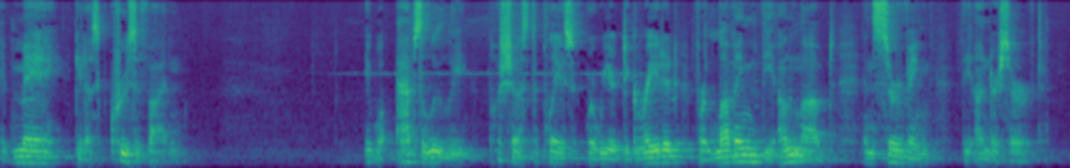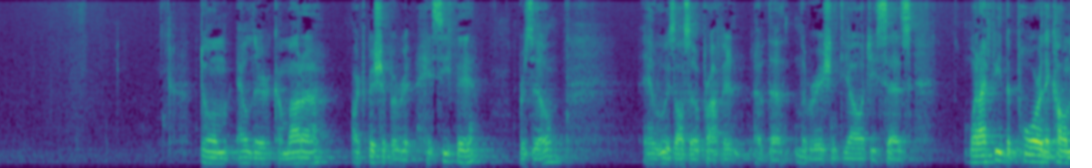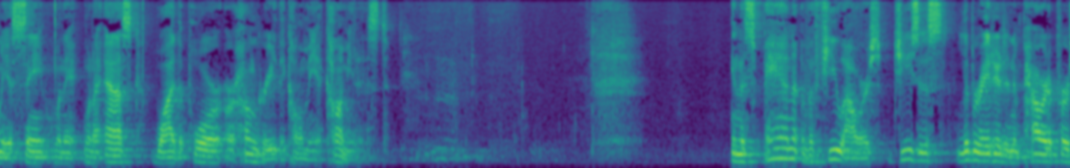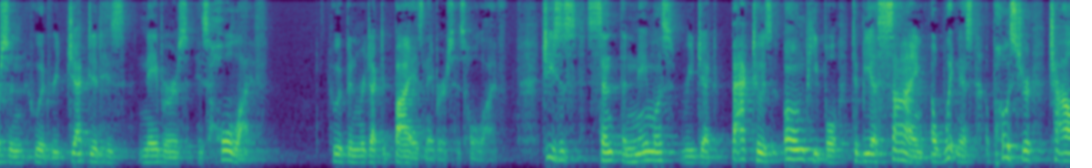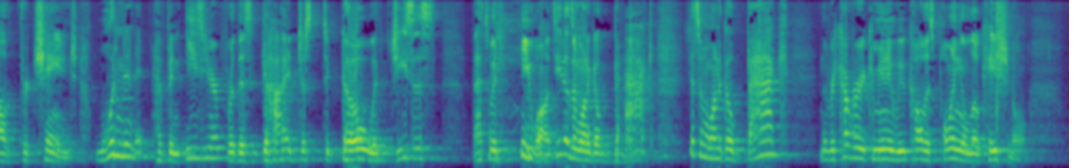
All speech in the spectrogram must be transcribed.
It may get us crucified. It will absolutely push us to place where we are degraded for loving the unloved and serving the underserved. Dom Helder Camara, Archbishop of Recife, Brazil, who is also a prophet of the liberation theology, says, When I feed the poor, they call me a saint. When, they, when I ask why the poor are hungry, they call me a communist. In the span of a few hours, Jesus liberated and empowered a person who had rejected his neighbors his whole life, who had been rejected by his neighbors his whole life. Jesus sent the nameless reject back to his own people to be a sign, a witness, a poster child for change. Wouldn't it have been easier for this guy just to go with Jesus? That's what he wants. He doesn't want to go back. He doesn't want to go back. In the recovery community, we call this pulling a locational.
